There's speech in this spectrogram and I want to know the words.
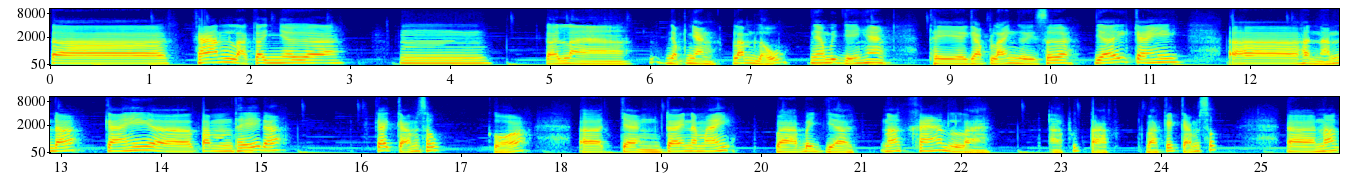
à, khá là coi như um, gọi là nhập nhằn lam lũ. Nha quý vị ha thì gặp lại người xưa với cái uh, hình ảnh đó cái uh, tâm thế đó cái cảm xúc của uh, chàng trai năm ấy. Và bây giờ nó khá là uh, phức tạp và cái cảm xúc uh, nó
